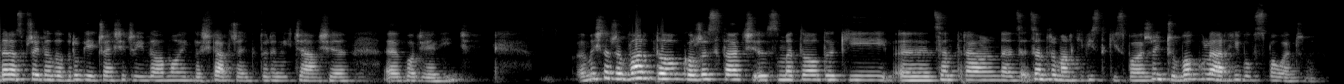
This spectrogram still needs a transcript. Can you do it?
Teraz przejdę do drugiej części, czyli do moich doświadczeń, którymi chciałam się podzielić. Myślę, że warto korzystać z metodyki centralne, Centrum Archiwistyki Społecznej, czy w ogóle archiwów społecznych.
